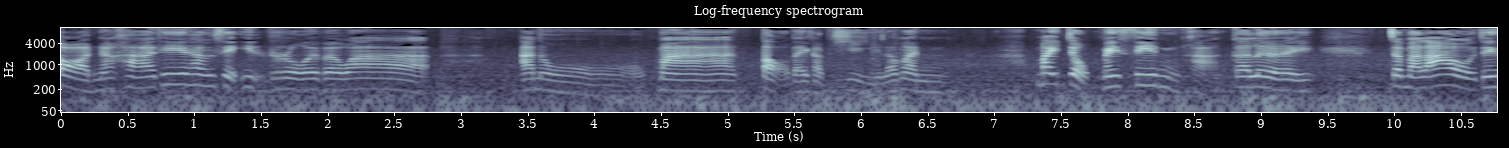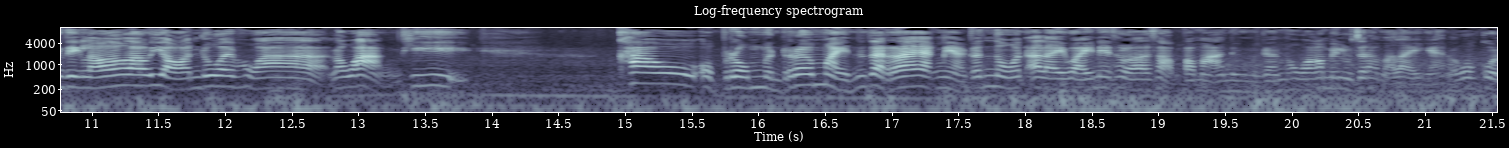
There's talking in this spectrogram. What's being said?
ก่อนนะคะ ที่ทำเสียงอิดโรยไปว่าอโนมาต่อใบขับขี่แล้วมันไม่จบไม่สิ้นค่ะ ก็เลย จะมาเล่าจริง ๆ แล้วเล่าย้อนด้วย เพราะว่าระหว่างที่เข้าอบรมเหมือนเริ่มใหม่ตั้งแต่แรกเนี่ยก็โน้ตอะไรไว้ในโทรศัพท์ประมาณหนึ่งเหมือนกันเพราะว่าก็ไม่รู้จะทำอะไรไงแล้วก็กด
